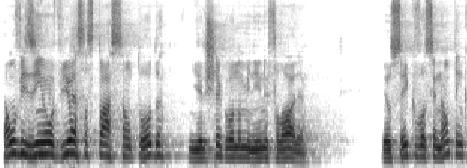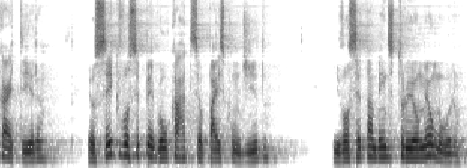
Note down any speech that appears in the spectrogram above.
Então o vizinho ouviu essa situação toda e ele chegou no menino e falou: Olha, eu sei que você não tem carteira, eu sei que você pegou o carro de seu pai escondido e você também destruiu o meu muro.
